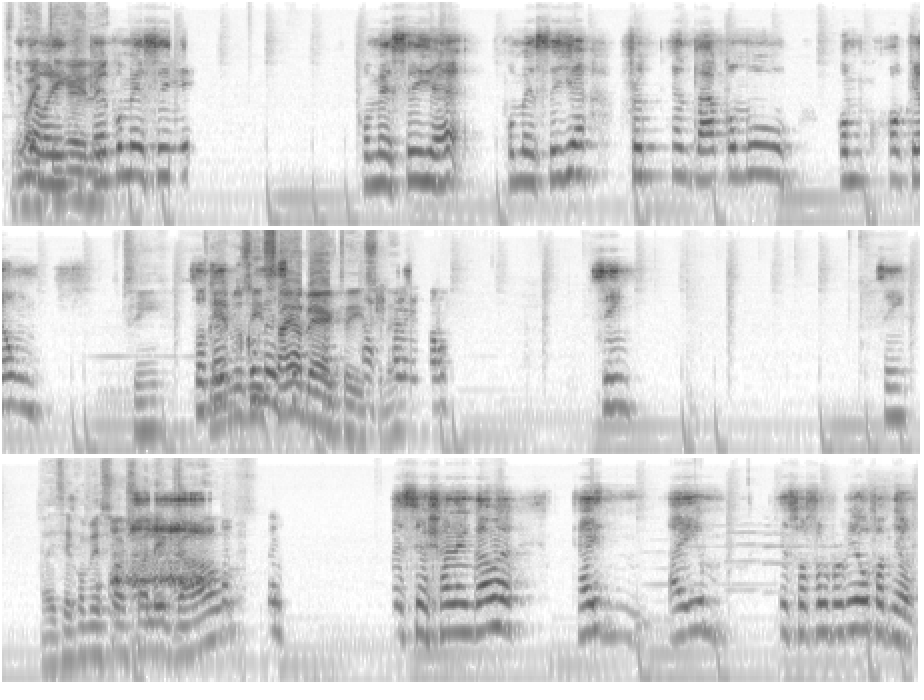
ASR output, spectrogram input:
Tipo, Então, aí então eu ele... comecei comecei a comecei a frequentar como como qualquer um. Sim. Só E é nos ensaios abertos, é isso, né? legal. Sim. Sim. Aí você começou a achar legal. Comecei a achar legal, é- aí, aí o pessoal falou pra mim, ô Fabião,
